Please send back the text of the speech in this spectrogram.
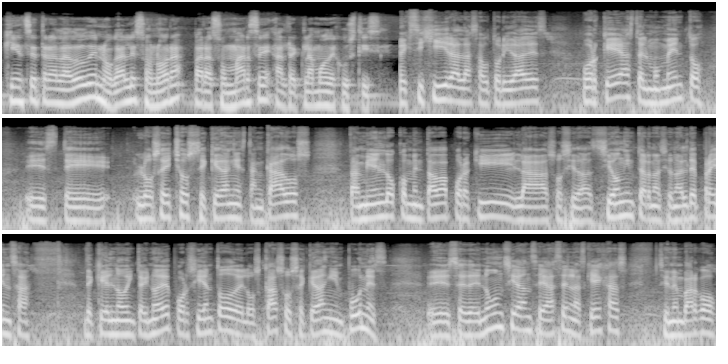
quien se trasladó de Nogales, Sonora, para sumarse al reclamo de justicia. Exigir a las autoridades por qué hasta el momento este, los hechos se quedan estancados. También lo comentaba por aquí la Asociación Internacional de Prensa de que el 99% de los casos se quedan impunes, eh, se denuncian, se hacen las quejas, sin embargo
